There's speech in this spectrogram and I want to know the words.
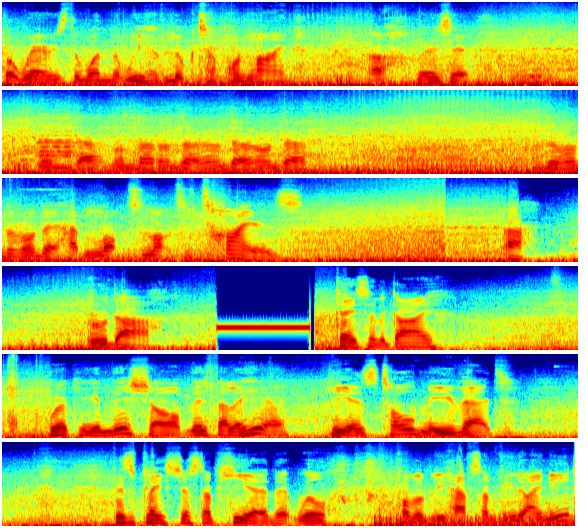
but where is the one that we have looked up online? Ah oh, where is it Ronda, Ronda, Ronda, Ronda, Ronda Ronda, Ronda, Ronda it had lots and lots of tires Ah, Ruda. Okay, so the guy working in this shop, this fella here, he has told me that there's a place just up here that will probably have something that I need.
